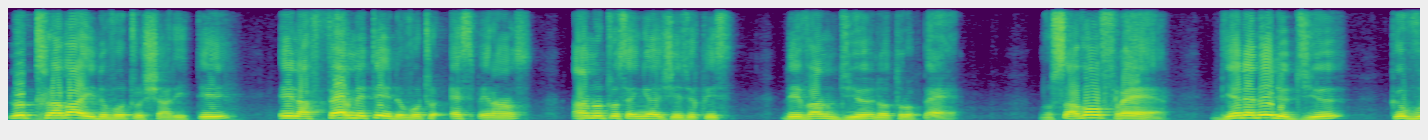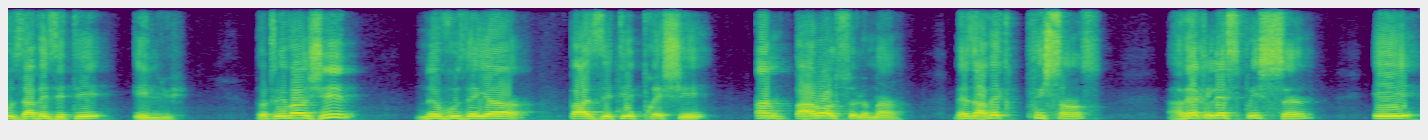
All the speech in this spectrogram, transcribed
le travail de votre charité et la fermeté de votre espérance en notre Seigneur Jésus-Christ devant Dieu notre Père. Nous savons, frères, bien-aimés de Dieu, que vous avez été élus. Notre évangile ne vous ayant pas été prêché en parole seulement, mais avec puissance, avec l'Esprit Saint et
